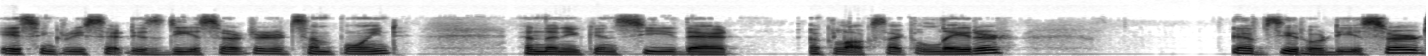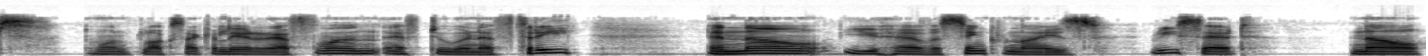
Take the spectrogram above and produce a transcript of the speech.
async reset is deasserted at some point and then you can see that a clock cycle later f0 deasserts one clock cycle later f1 f2 and f3 and now you have a synchronized reset. Now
